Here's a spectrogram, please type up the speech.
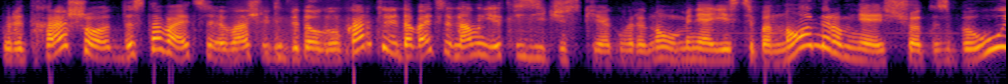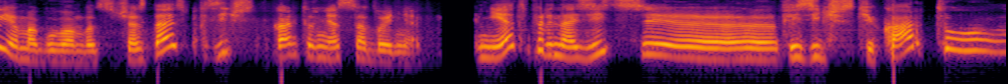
Говорит, хорошо, доставайте вашу дебетовую карту и давайте нам ее физически. Я говорю, ну, у меня есть типа номер, у меня есть счет СБУ, я могу вам вот сейчас дать, физической карты у меня с собой нет. Нет, приносите физически карту,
